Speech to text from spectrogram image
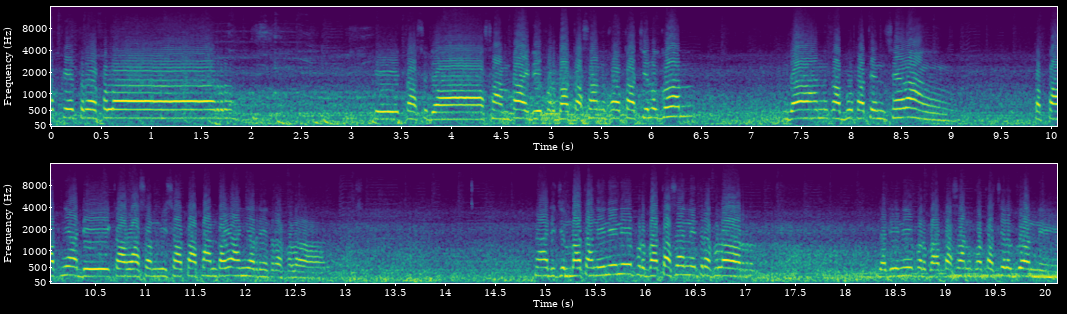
Oke traveler kita sudah sampai di perbatasan kota Cilegon dan Kabupaten Serang tepatnya di kawasan wisata Pantai Anyer nih traveler. Nah di jembatan ini nih perbatasan nih traveler. Jadi ini perbatasan kota Cilegon nih.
